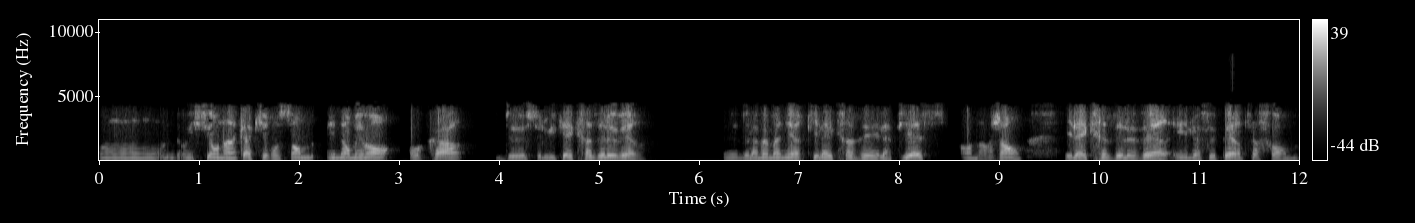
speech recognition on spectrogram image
on, ici on a un cas qui ressemble énormément au cas de celui qui a écrasé le verre. Euh, de la même manière qu'il a écrasé la pièce en argent, il a écrasé le verre et il lui a fait perdre sa forme.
